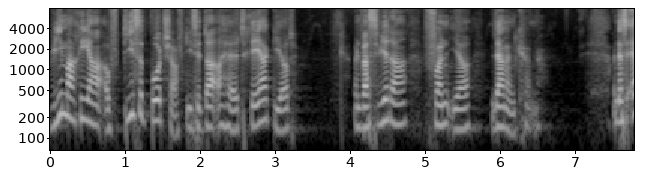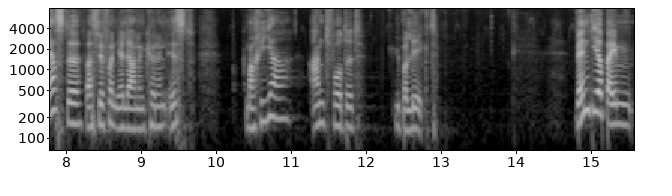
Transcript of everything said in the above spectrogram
wie Maria auf diese Botschaft, die sie da erhält, reagiert und was wir da von ihr lernen können. Und das Erste, was wir von ihr lernen können, ist, Maria antwortet überlegt. Wenn dir beim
